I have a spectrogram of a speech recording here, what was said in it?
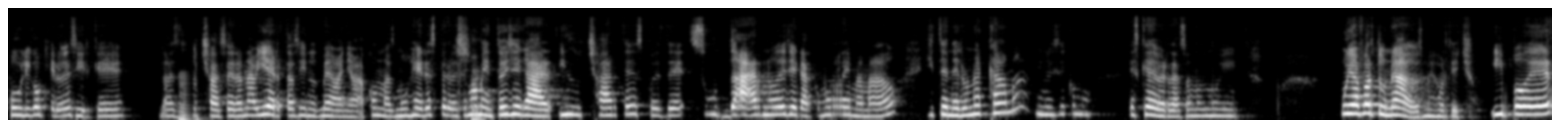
público quiero decir que las duchas eran abiertas y nos me bañaba con más mujeres, pero ese momento de llegar y ducharte después de sudar, no de llegar como remamado y tener una cama, y uno dice como, es que de verdad somos muy, muy afortunados, mejor dicho, y poder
